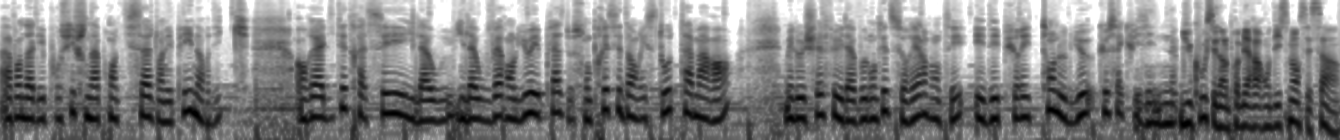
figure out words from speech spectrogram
avant d'aller poursuivre son apprentissage dans les pays nordiques. En réalité, Tracé, il a, il a ouvert en lieu et place de son précédent resto, Tamara, mais le chef a eu la volonté de se réinventer et d'épurer tant le lieu que sa cuisine. Du coup, c'est dans le premier arrondissement, c'est ça hein?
